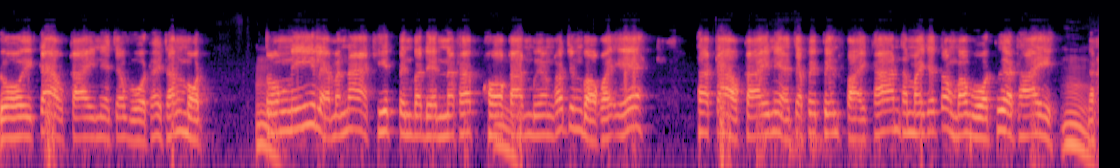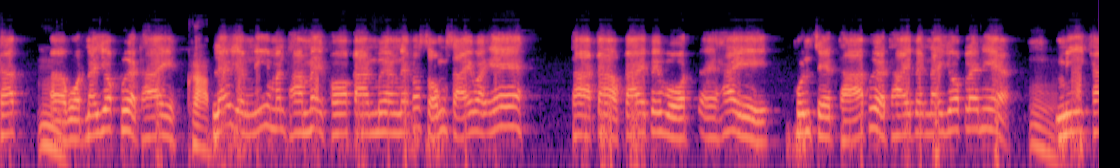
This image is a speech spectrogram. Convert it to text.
โดยก้าวไกลเนี่ยจะโหวตให้ทั้งหมดอืมตรงนี้แหละมันน่าคิดเป็นประเด็นนะครับ คออืมการเมืองเขาจึงบอกว่าเอ๊ะถ้าก้าวไกลเนี่ยจะไปเป็นฝ่ายค้านทำไมจะต้องมาโหวตเพื่อไทยอืมนะครับอืมเอ่อโหวตนายกเพื่อไทยครับแล้วอย่างนี้มันทำให้คอการเมืองเนี่ยเขาสงสัยว่าเอ๊ะถ้าก้าวไกลไปโหวตเอ่อให้คุณเศรษฐาเพื่อไทยเป็นนายกแล้วเนี่ยอืมมีใคร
